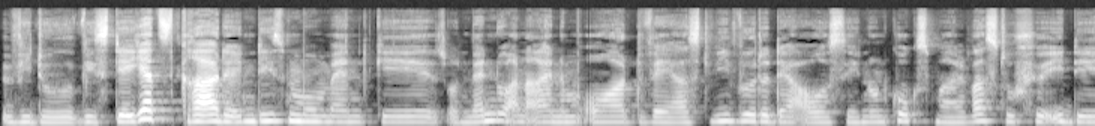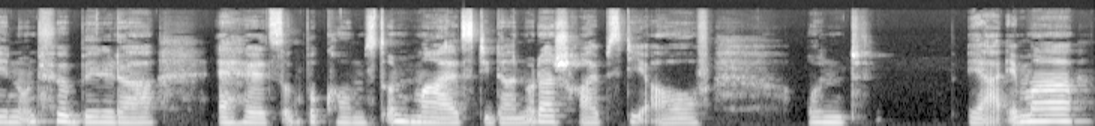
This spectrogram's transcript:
wie du, wie es dir jetzt gerade in diesem Moment geht und wenn du an einem Ort wärst, wie würde der aussehen und guckst mal, was du für Ideen und für Bilder erhältst und bekommst und malst die dann oder schreibst die auf und ja, immer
